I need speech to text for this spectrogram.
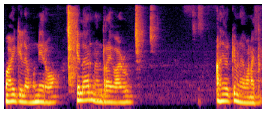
வாழ்க்கையில் முன்னேறுவோம். எல்லாரும் நன்றாய் வாழும். அனைவருக்கும் வணக்கம்.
